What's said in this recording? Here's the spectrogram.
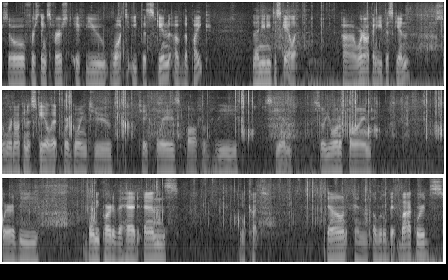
So first things first, if you want to eat the skin of the pike, then you need to scale it. Uh, we're not going to eat the skin, so we're not going to scale it. We're going to take fillets off of the skin. So you want to find where the bony part of the head ends. You cut down and a little bit backwards.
